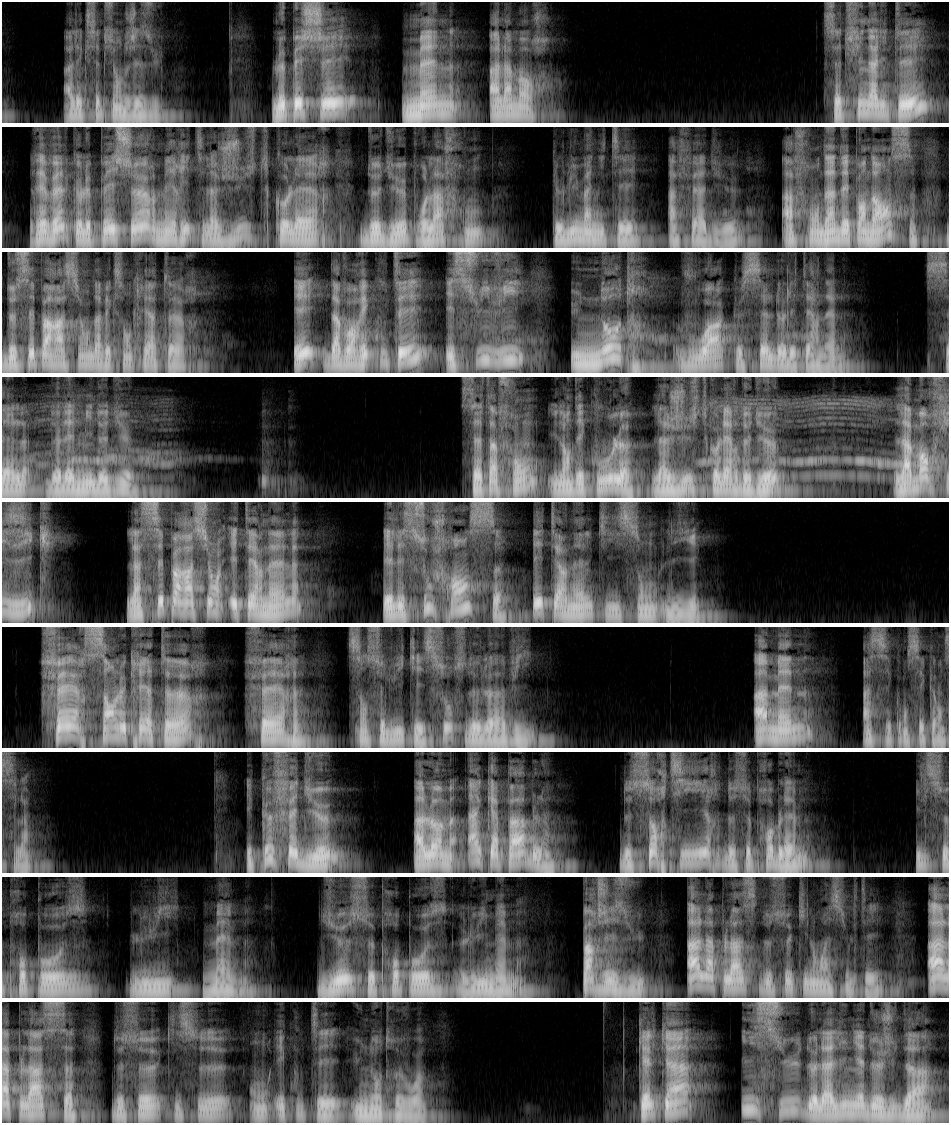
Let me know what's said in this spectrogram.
à l'exception de Jésus. Le péché mène à la mort. Cette finalité révèle que le pécheur mérite la juste colère de Dieu pour l'affront que l'humanité a fait à Dieu, affront d'indépendance, de séparation d'avec son Créateur et d'avoir écouté et suivi une autre voix que celle de l'Éternel, celle de l'ennemi de Dieu. Cet affront, il en découle la juste colère de Dieu, la mort physique, la séparation éternelle et les souffrances éternelles qui y sont liées. Faire sans le Créateur, faire sans celui qui est source de la vie, amène à ces conséquences-là. Et que fait Dieu à l'homme incapable de sortir de ce problème? Il se propose lui-même. Dieu se propose lui-même, par Jésus, à la place de ceux qui l'ont insulté, à la place de ceux qui se ont écouté une autre voix. Quelqu'un issu de la lignée de Judas,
